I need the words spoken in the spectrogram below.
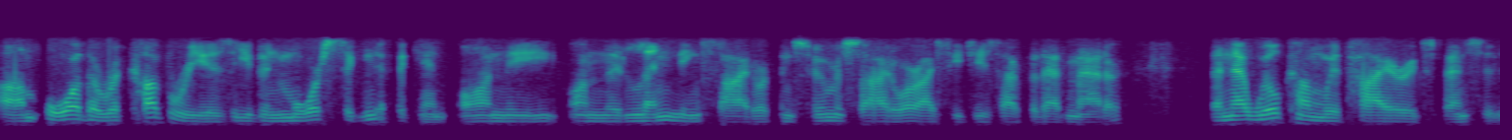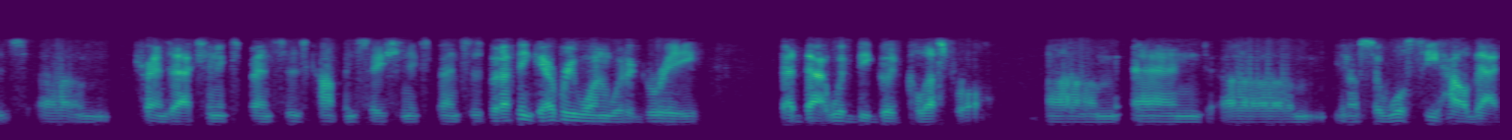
um, or the recovery is even more significant on the on the lending side or consumer side or ICG side for that matter, then that will come with higher expenses, um, transaction expenses, compensation expenses. But I think everyone would agree that that would be good cholesterol. And you know, so we'll see how that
